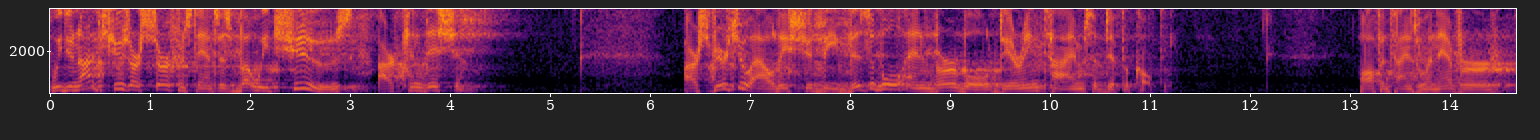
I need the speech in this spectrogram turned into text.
We do not choose our circumstances, but we choose our condition. Our spirituality should be visible and verbal during times of difficulty. Oftentimes, whenever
